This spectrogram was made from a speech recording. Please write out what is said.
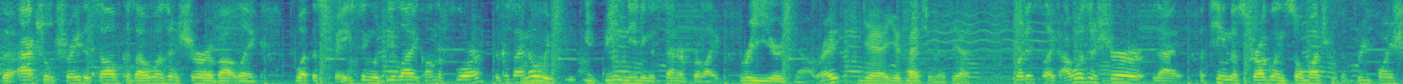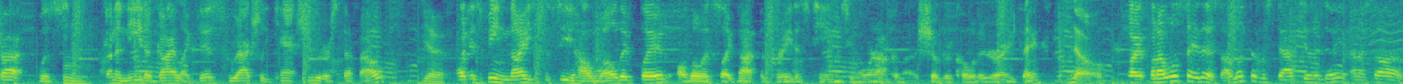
the actual trade itself because I wasn't sure about like what the spacing would be like on the floor because I know Mm-hmm. we've, we've been needing a center for like three years now, right? Yeah, you'd mention this. Yeah. But it's like I wasn't sure that a team that's struggling so much with the three point shot was Mm. gonna need a guy like this who actually can't shoot or step out. Yeah. But it's been nice to see how well they've played, although it's like not the greatest teams. You know, we're not gonna sugarcoat it or anything. No. But but I will say this: I looked at the stats the other day, and I saw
